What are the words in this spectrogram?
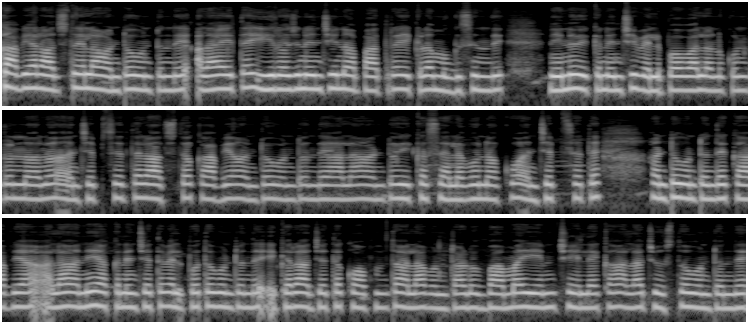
కావ్య రాజుతో ఇలా అంటూ ఉంటుంది. అలా అయితే ఈ రోజు నుంచి నా పాత్ర ఇక్కడ ముగిసింది. నేను ఇక్కడి నుంచి వెళ్ళిపోవాలనుకుంటున్నాను అని చెప్పేసి అయితే రాజుతో కావ్య అంటూ ఉంటుంది. అలా అంటూ ఇక సెలవు నాకు అని చెప్పితే అంటూ ఉంటుంది కావ్య. అలా అని అక్కడి నుంచి అయితే వెళ్ళిపోతూ ఉంటుంది. ఇక రాజు అయితే కోపంతో అలా ఉంటాడు. బామ్మ ఏం చేయలేక అలా చూస్తూ ఉంటుంది.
